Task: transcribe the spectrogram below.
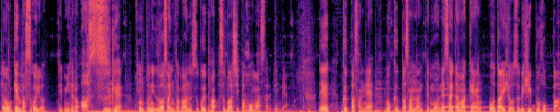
でも現場すごいよって見たらあすげえ本当に噂にたがわぬすごいパ素晴らしいパフォーマンスされていて。でクッパさんね。もうクッパさんなんてもうね埼玉県を代表するヒップホッパー、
